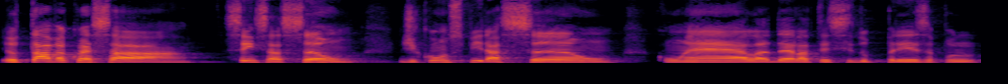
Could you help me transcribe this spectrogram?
Eu tava com essa sensação de conspiração com ela, dela ter sido presa por,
